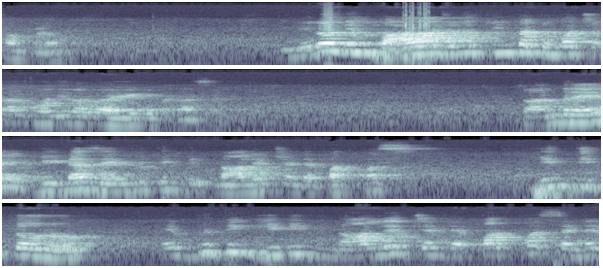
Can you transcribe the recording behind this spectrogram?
ಸ್ವಾಮಿಗಳು ಇಲ್ಲಿರೋ ನಿಮ್ ಬಹಳ ಜನಕ್ಕಿಂತ ತುಂಬಾ ಚೆನ್ನಾಗಿ ಓದಿರೋರು ಐ ಐ ಟಿ ಸೊ ಅಂದ್ರೆ he does everything with knowledge and a purpose ಹಿಂದಿದ್ದವರು everything he did knowledge and a purpose and a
